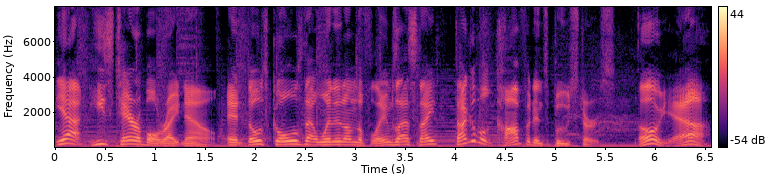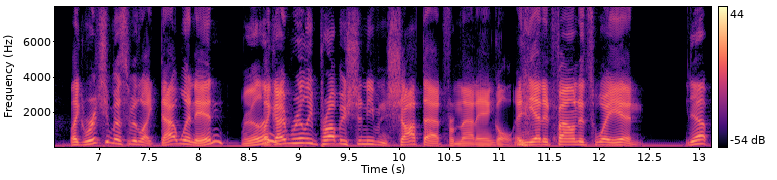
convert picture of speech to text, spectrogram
Yeah, he's terrible right now. And those goals that went in on the Flames last night, talk about confidence boosters. Oh yeah, Like Ritchie must have been like, that went in? really? Like I really probably shouldn't even shot that from that angle. And yet it found its way in. yep,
